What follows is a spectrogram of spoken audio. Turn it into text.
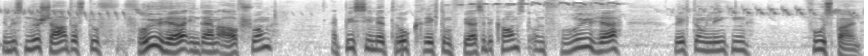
Wir müssen nur schauen, dass du früher in deinem Aufschwung ein bisschen mehr Druck Richtung Ferse bekommst und früher Richtung linken Fußballen.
